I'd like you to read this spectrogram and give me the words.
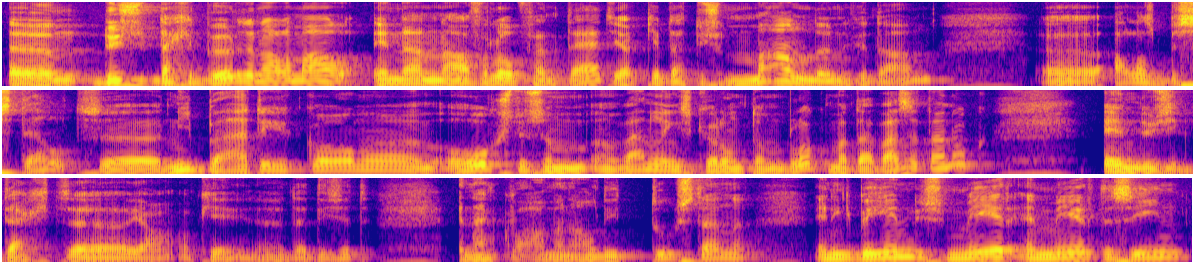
Ehm, dus dat gebeurde allemaal. En dan na verloop van tijd, ja, ik heb dat dus maanden gedaan. Eh, alles besteld, eh, niet buiten gekomen, hoogstens een, een wandelingsje rond een blok, maar dat was het dan ook. En dus ik dacht, eh, ja, oké, dat is het. En dan kwamen al die toestanden. En ik begin dus meer en meer te zien...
